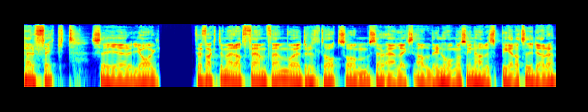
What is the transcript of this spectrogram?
perfekt, säger jag. För faktum är att 5-5 var ett resultat som Sir Alex aldrig någonsin hade spelat tidigare.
